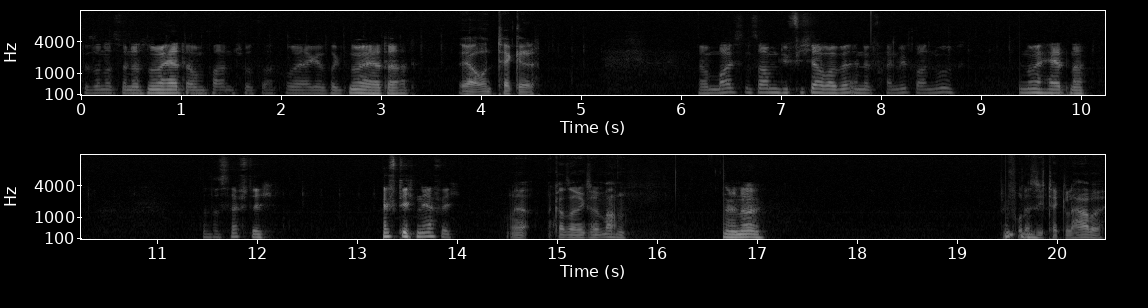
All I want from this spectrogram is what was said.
Besonders wenn das nur Härter und Fadenschutz hat. Oder eher gesagt, nur Härter hat. Ja, und Tackle. Ja, meistens haben die Viecher aber in der freien Wildbahn nur, nur Härtner. Das ist heftig. Heftig nervig. Ja, kannst du nichts mitmachen. Nein, nein. Bin froh, dass ich Tackle habe.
